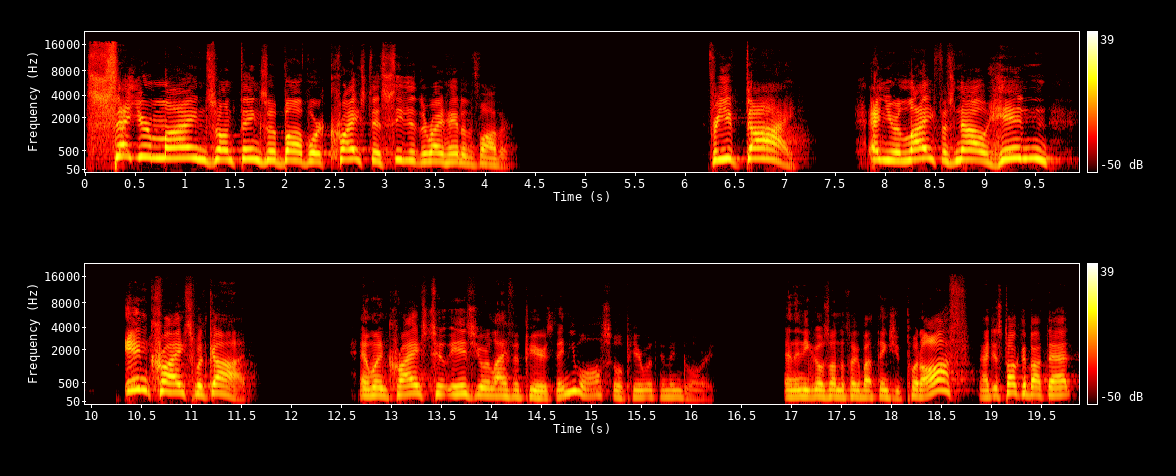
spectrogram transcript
Set your minds on things above where Christ is seated at the right hand of the Father. For you've died, and your life is now hidden in Christ with God. And when Christ, who is your life, appears, then you will also appear with him in glory. And then he goes on to talk about things you put off. I just talked about that,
